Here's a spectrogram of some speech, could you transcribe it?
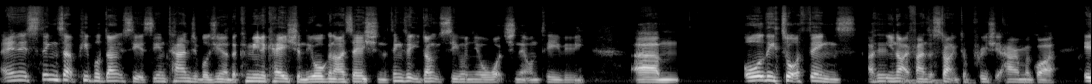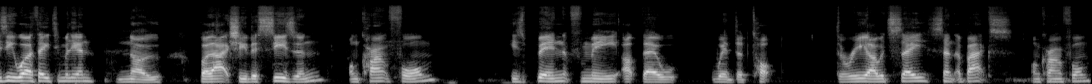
And it's things that people don't see. It's the intangibles, you know, the communication, the organization, the things that you don't see when you're watching it on TV. Um, all these sort of things, I think United fans are starting to appreciate Harry Maguire. Is he worth 80 million? No. But actually, this season, on current form, he's been, for me, up there with the top three, I would say, centre backs on current form.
